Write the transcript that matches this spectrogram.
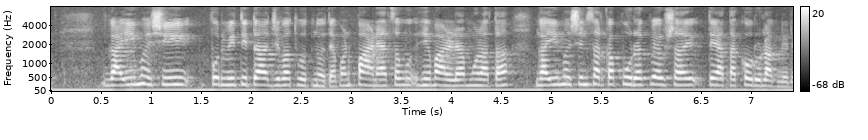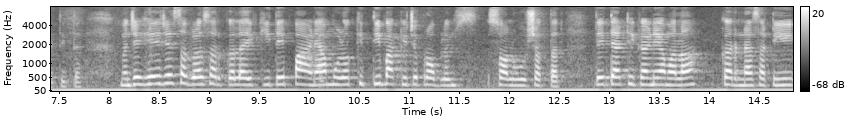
गाई म्हशी पूर्वी तिथं अजिबात होत नव्हत्या. पण पाण्याचं हे वाढल्यामुळं आता गाई म्हशींसारखा पूरक व्यवसाय ते आता करू लागलेले तिथं. म्हणजे हे जे सगळं सर्कल आहे की ते पाण्यामुळं किती बाकीचे प्रॉब्लेम्स सॉल्व्ह होऊ शकतात ते त्या ठिकाणी आम्हाला करण्यासाठी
